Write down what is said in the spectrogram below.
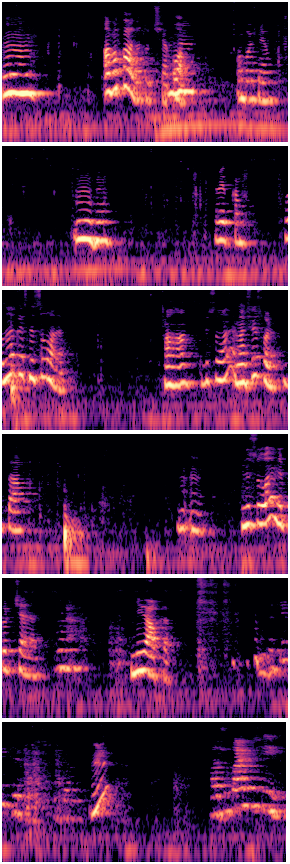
м Авокадо тут ще. О, Мгм. обожнюю. Угу. Рибка. Воно якесь не солоне. Ага. Тобі солоне? На ще соль? Так. М-м. Не солоне, не перчене. Ніяке. М? А шукаємо сіль.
